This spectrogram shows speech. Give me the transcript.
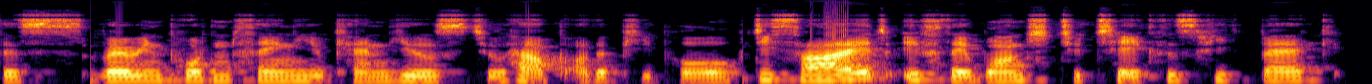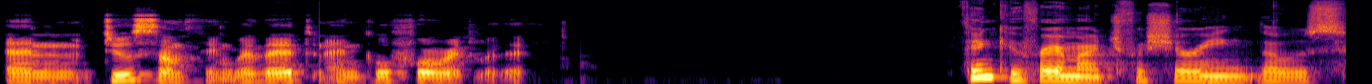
this very important thing you can use to help other people decide if they want to take this feedback and do something with it and go forward with it. Thank you very much for sharing those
